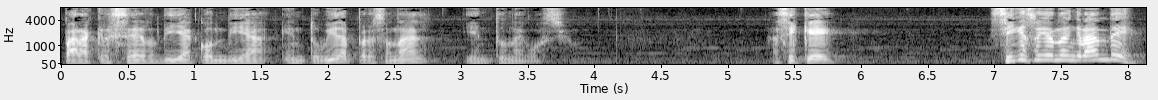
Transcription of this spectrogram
para crecer día con día en tu vida personal y en tu negocio. Así que, sigue soñando en grande,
